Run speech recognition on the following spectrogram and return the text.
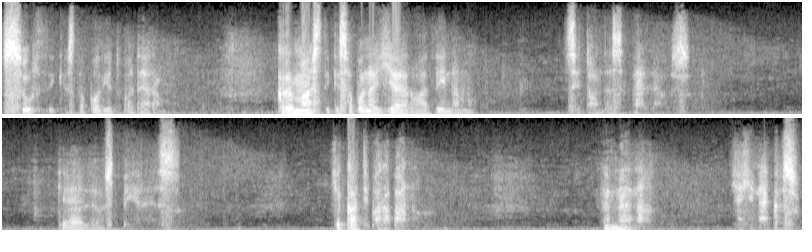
Σούρθηκες στα πόδια του πατέρα μου. Κρεμάστηκες από ένα γέρο αδύναμο. Ζητώντας έλεος. Και έλεος πήρες. Και κάτι παραπάνω. Εμένα. Για γυναίκα σου.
